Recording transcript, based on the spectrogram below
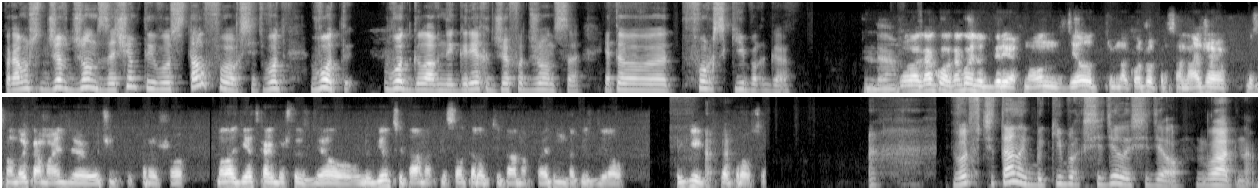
Потому что Джефф Джонс, зачем ты его стал форсить? Вот, вот, вот главный грех Джеффа Джонса. Это э, форс Киборга. Да. Ну, а какой, какой тут грех? Но он сделал темнокожего персонажа в основной команде очень хорошо. Молодец, как бы, что сделал. Любил Титанов, писал когда Титанов, поэтому так и сделал. Какие вопросы? Вот в Титанах бы Киборг сидел и сидел. Ладно.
